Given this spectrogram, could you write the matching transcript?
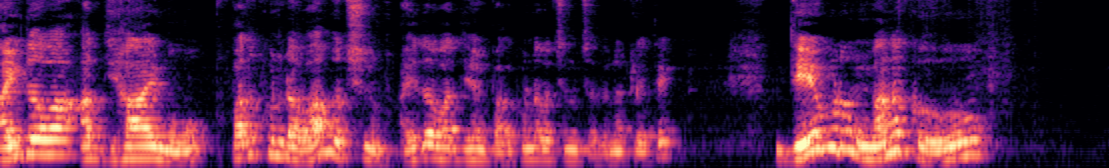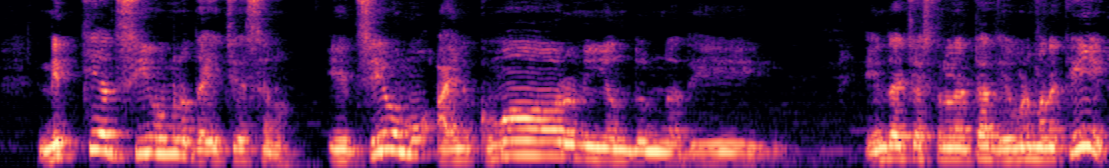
ఐదవ అధ్యాయము పదకొండవ వచనం. ఐదవ అధ్యాయం పదకొండవ వచనం చదివినట్లయితే దేవుడు మనకు నిత్య జీవమును దయచేసను. ఈ జీవము ఆయన కుమారుని యందున్నది. ఏం దయచేస్తున్నాడంట? దేవుడు మనకి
